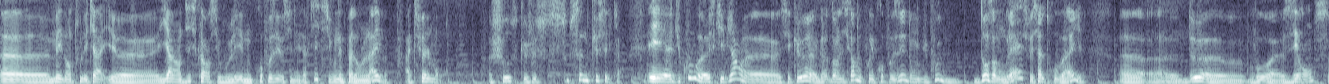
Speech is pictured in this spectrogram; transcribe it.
Euh, mais dans tous les cas, euh, il y a un Discord si vous voulez nous proposer aussi des artistes, si vous n'êtes pas dans le live actuellement. Chose que je soupçonne que c'est le cas. Et euh, du coup, ce qui est bien, c'est que dans le Discord, vous pouvez proposer, donc du coup, dans un onglet spécial trouvailles, de vos errances,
